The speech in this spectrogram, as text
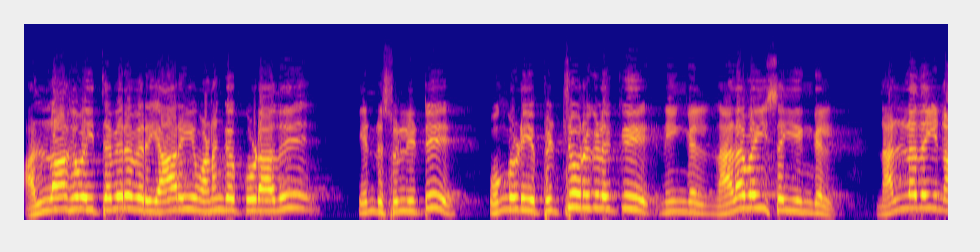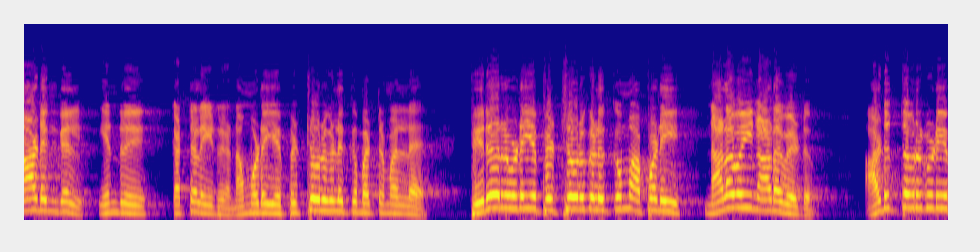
அல்லாஹுவை தவிர வேறு யாரையும் வணங்கக்கூடாது என்று சொல்லிட்டு உங்களுடைய பெற்றோர்களுக்கு நீங்கள் நலவை செய்யுங்கள் நல்லதை நாடுங்கள் என்று கட்டளையிடுங்க நம்முடைய பெற்றோர்களுக்கு மட்டுமல்ல பிறருடைய பெற்றோர்களுக்கும் அப்படி நலவை நாட வேண்டும். அடுத்தவர்களுடைய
